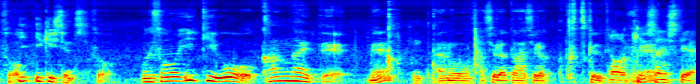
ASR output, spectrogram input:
そう。い息してるんです。そうでその息を考えてねあの柱と柱くっつけるとか、ね、あ計算して。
